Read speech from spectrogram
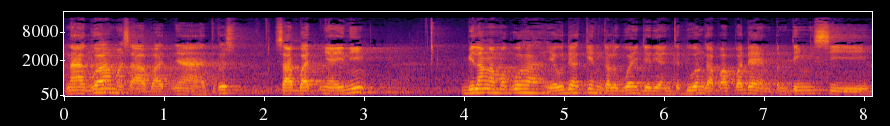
Nah, gua sama sahabatnya, terus sahabatnya ini bilang sama gua, ya udah Kin, kalau gua jadi yang kedua nggak apa-apa deh, yang penting si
